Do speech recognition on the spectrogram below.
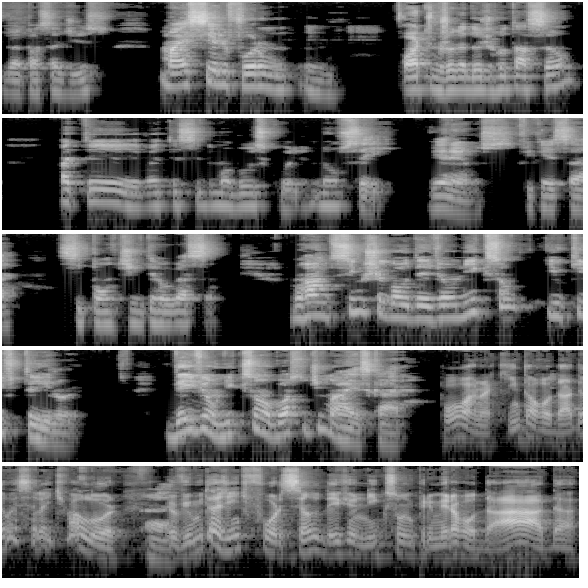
Vai passar disso. Mas se ele for um, um ótimo jogador de rotação, vai ter, vai ter sido uma boa escolha. Não sei. Veremos. Fica essa, esse ponto de interrogação. No round 5 chegou o Davion Nixon e o Keith Taylor. Davion Nixon eu gosto demais, cara. Porra, na quinta rodada é um excelente valor. É. Eu vi muita gente forçando o David Nixon em primeira rodada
